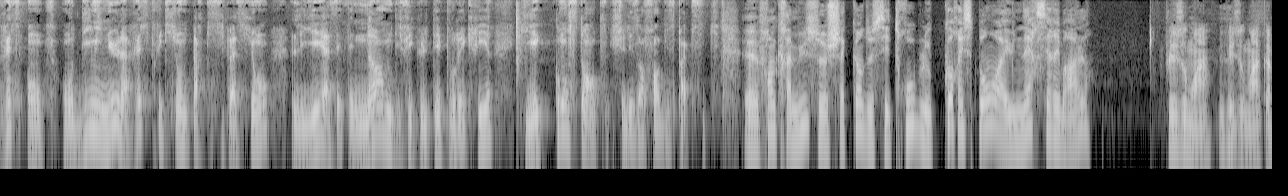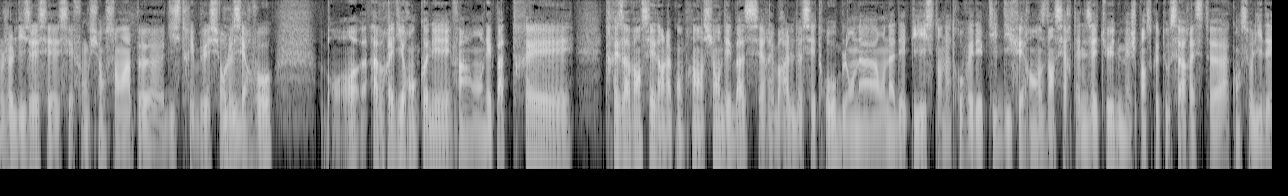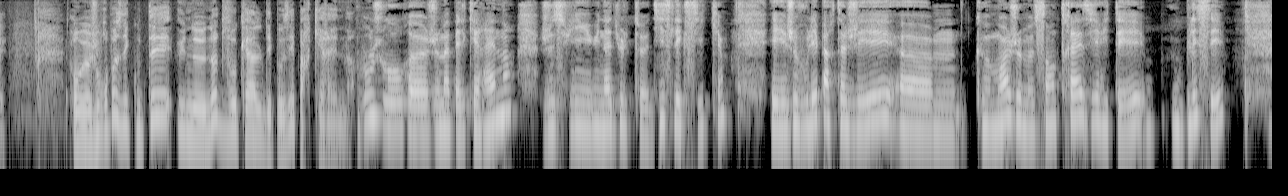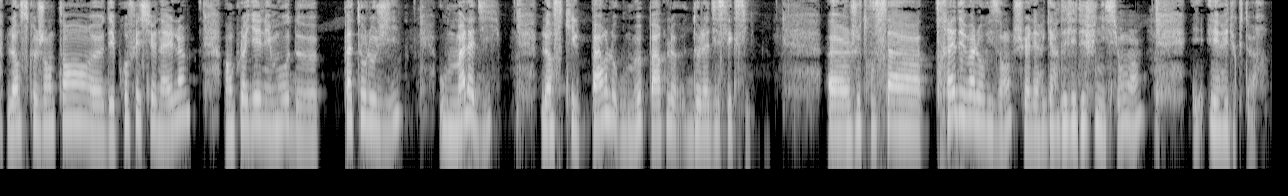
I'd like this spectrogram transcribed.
on, diminue la restriction de participation liée à cette énorme difficulté pour écrire qui est constante chez les enfants dyspraxiques. Euh, Franck Ramus, chacun de ces troubles correspond à une aire cérébrale? Plus ou moins, mhm. plus ou moins, comme je le disais, ces, ces fonctions sont un peu distribuées sur le mhm. cerveau. Bon, à vrai dire, on connaît, enfin, on n'est pas très très avancé dans la compréhension des bases cérébrales de ces troubles. On a on a des pistes, on a trouvé des petites différences dans certaines études, mais je pense que tout ça reste à consolider. Euh, je vous propose d'écouter une note vocale déposée par Keren. Bonjour, euh, je m'appelle Keren, je suis une adulte dyslexique et je voulais partager euh, que moi je me sens très irritée, blessée Lorsque j'entends euh, des professionnels employer les mots de pathologie ou maladie lorsqu'ils parlent ou me parlent de la dyslexie. Euh, je trouve ça très dévalorisant. Je suis allée regarder les définitions hein, et réducteur.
